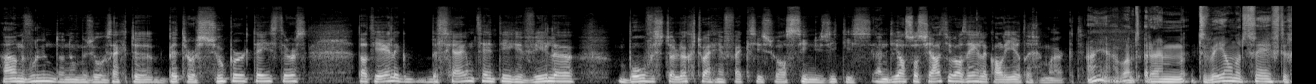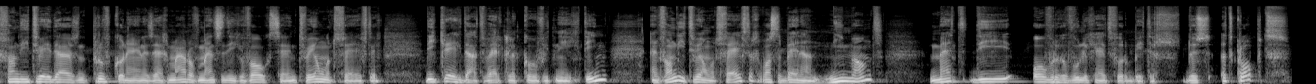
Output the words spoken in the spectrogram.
aanvoelen, dat noemen we zogezegd de bitter super tasters, dat die eigenlijk beschermd zijn tegen vele bovenste luchtweginfecties zoals sinusitis. En die associatie was eigenlijk al eerder gemaakt. Ah ja, want ruim 250 van die 2000 proefkonijnen, zeg maar, of mensen die gevolgd zijn, 250, die kregen daadwerkelijk COVID-19. En van die 250 was er bijna niemand met die overgevoeligheid voor bitter. Dus het klopt.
